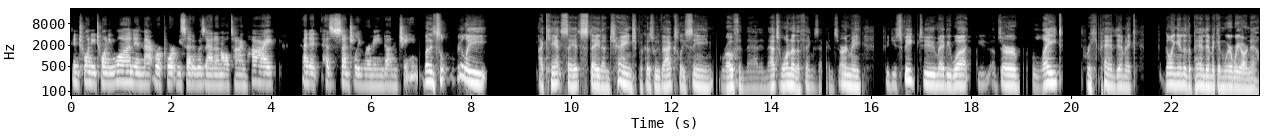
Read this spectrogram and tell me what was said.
in 2021, in that report, we said it was at an all time high and it has essentially remained unchanged. But it's really, I can't say it's stayed unchanged because we've actually seen growth in that. And that's one of the things that concern me. Could you speak to maybe what you observed late pre pandemic going into the pandemic and where we are now?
